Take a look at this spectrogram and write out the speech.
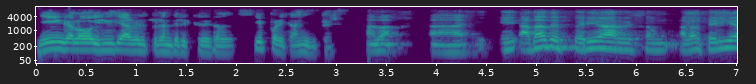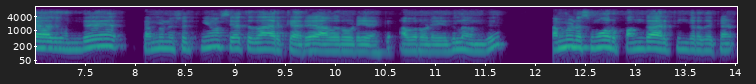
நீங்களோ இந்தியாவில் பிறந்திருக்கிறீர்கள். இப்படித்தான் இருப்பீர்கள். அதான். அதாவது பெரியாரிசம் அதாவது பெரியார் வந்து கம்யூனிசத்தையும் சேர்த்துதான் இருக்காரு. அவருடைய அவருடைய இதுல வந்து கம்யூனிசமும் ஒரு பங்கா இருக்குங்கிறத க-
